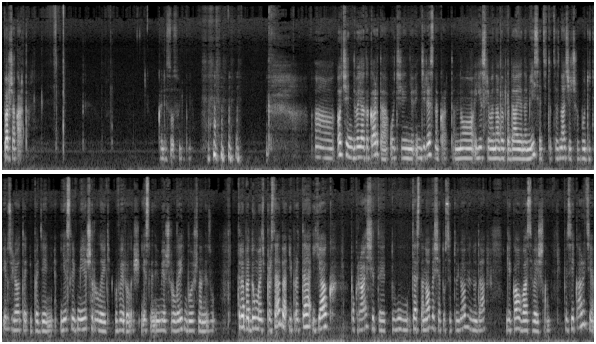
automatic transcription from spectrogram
Перша карта. Колесо судьбы. Очень двояка карта, очень интересная карта, но если вона випадає на місяць, то це значить, що будуть і взльоти, і падіння. Якщо вмієш рулить, вирулиш. Якщо не вмієш рулить, будеш на низу. Треба думати про себе і про те, як покращити ту те становище, ту ситуйовину, да, яка у вас вийшла. По цій карті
